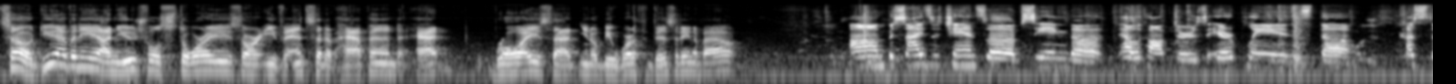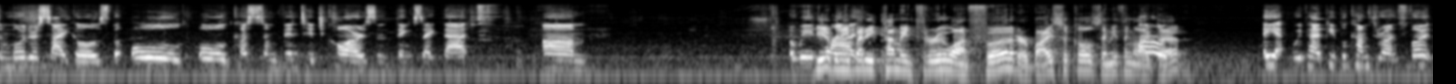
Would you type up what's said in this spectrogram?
So, do you have any unusual stories or events that have happened at Roy's that you know be worth visiting about? Um, besides the chance of seeing the helicopters, airplanes, the custom motorcycles, the old, old custom vintage cars, and things like that. Um, we've Do you have anybody coming through on foot or bicycles, anything like Oh. that? Yeah, we've had people come through on foot.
